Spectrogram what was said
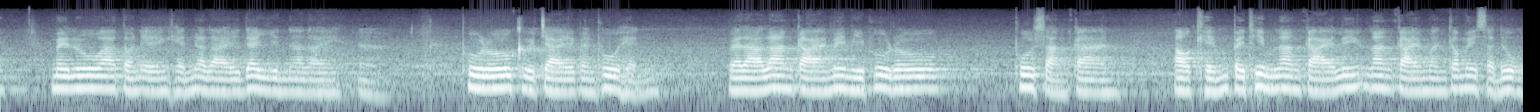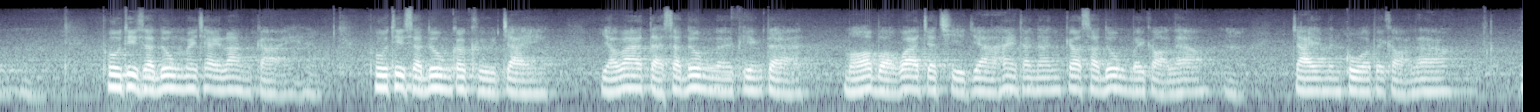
ไม่รู้ว่าตนเองเห็นอะไรได้ยินอะไร ผู้รู้คือใจเป็นผู้เห็น เวลาร่างกายไม่มีผู้รู้ ผู้สั่งการ เอาเข็มไปทิ่มร่างกายร่างกายมันก็ไม่สะดุ้ง ผู้ที่สะดุ้งไม่ใช่ร่างกาย ผู้ที่สะดุ้งก็คือใจ อย่าว่าแต่สะดุ้งเลยเพียงแต่หมอบอกว่าจะฉีดยาให้เท่านั้นก็สะดุ้งไปก่อนแล้ว ใจมันกลัวไปก่อนแล้ว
